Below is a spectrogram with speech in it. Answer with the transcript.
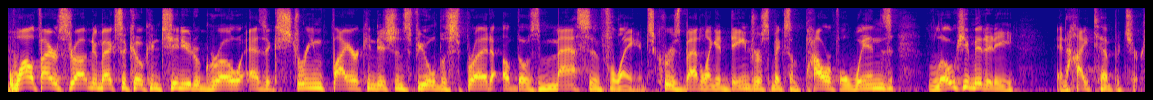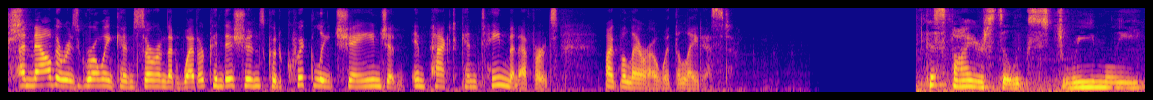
Wildfires throughout New Mexico continue to grow as extreme fire conditions fuel the spread of those massive flames. Crews battling a dangerous mix of powerful winds, low humidity, and high temperatures. And now there is growing concern that weather conditions could quickly change and impact containment efforts. Mike Valero with the latest. this fire is still extremely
